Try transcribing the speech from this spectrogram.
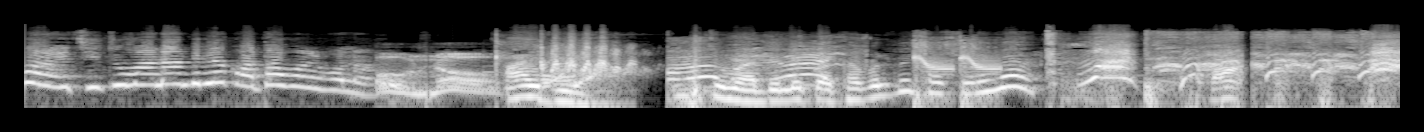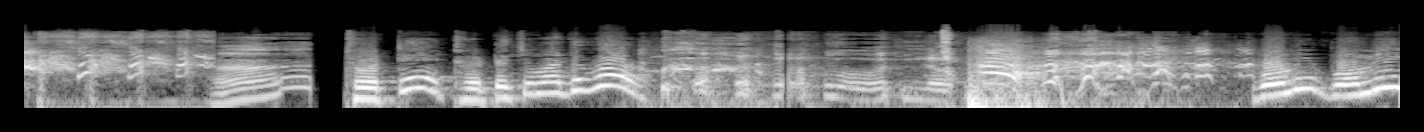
করেছি চুমা না দিলে কথা বলব না। আইডিয়া। তোমার দিলে কথা বলবে শাশুড়ি মা। ঠোঁটে ঠোঁটে চুমা দেবো। বমি বমি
